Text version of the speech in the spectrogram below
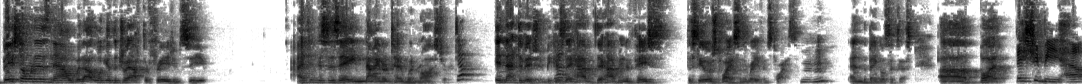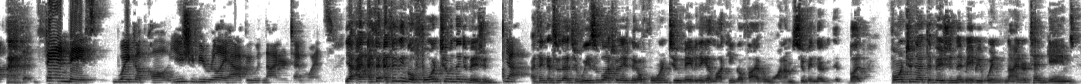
based on what it is now, without looking at the draft or free agency. I think this is a nine or ten win roster Yep. in that division because Yeah. they have they're having to face the Steelers twice and the Ravens twice, hmm and the Bengals exist. Uh, but They should be fan base wake up call. You should be really happy with nine or ten wins. yeah, I, I, th- I think they can go four and two in the division. Yeah. I think that's a, that's a reasonable expectation. They go four and two. Maybe they get lucky and go five and one. I'm assuming they're but four and two in that division. They maybe win nine or ten games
